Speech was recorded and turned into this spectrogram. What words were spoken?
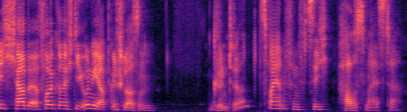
Ich habe erfolgreich die Uni abgeschlossen. Günther, 52, Hausmeister.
